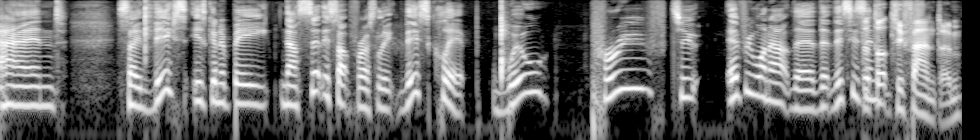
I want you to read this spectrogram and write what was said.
and so this is going to be now set this up for us luke this clip will prove to everyone out there that this is The Doctor fandom,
